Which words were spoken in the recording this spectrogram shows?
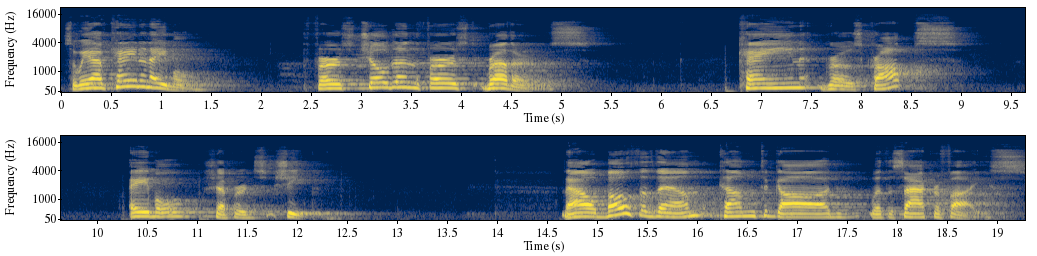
So we have Cain and Abel the first children, the first brothers. Cain grows crops, Abel shepherds sheep. Now, both of them come to God with a sacrifice.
